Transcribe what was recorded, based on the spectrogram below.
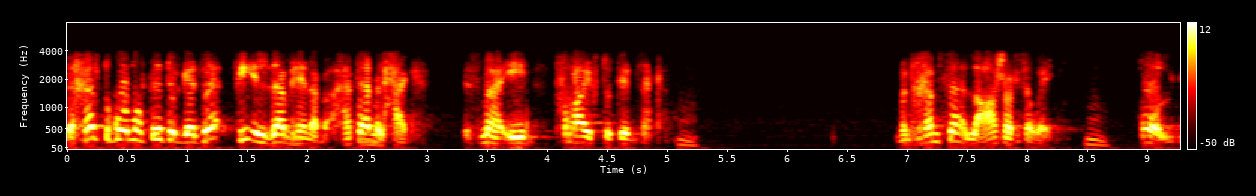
دخلت جوه منطقة الجزاء في إلزام هنا بقى هتعمل حاجة. اسمها إيه؟ 5 to 10 second من 5 ل 10 ثواني hold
